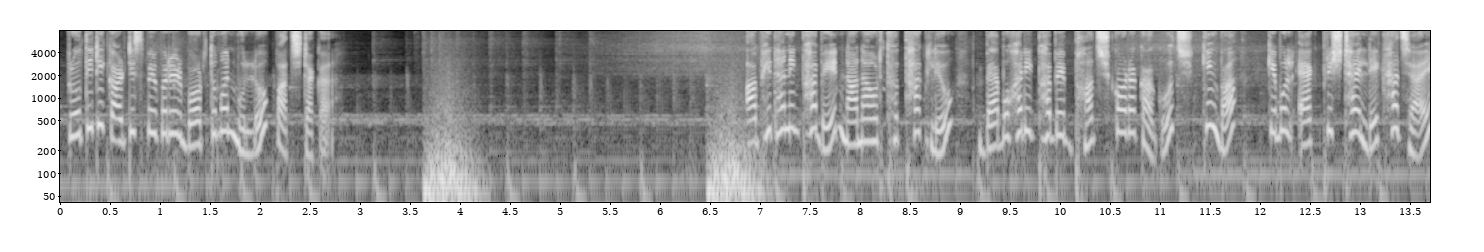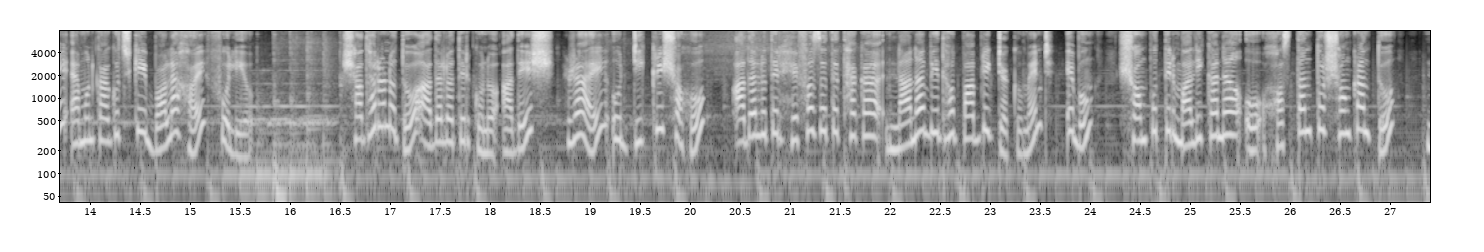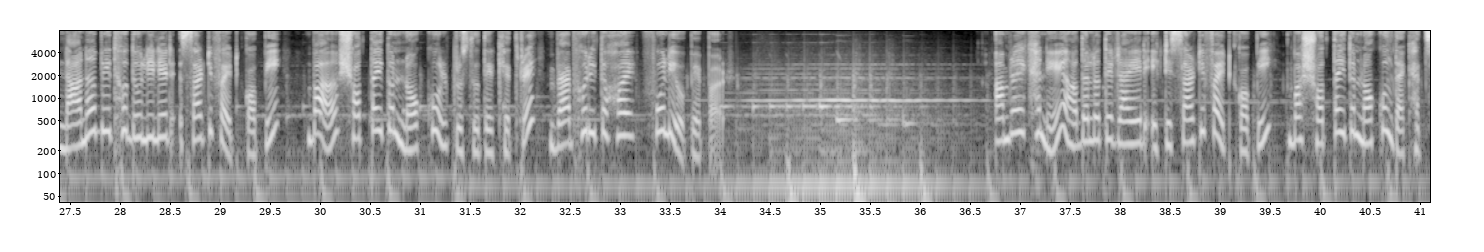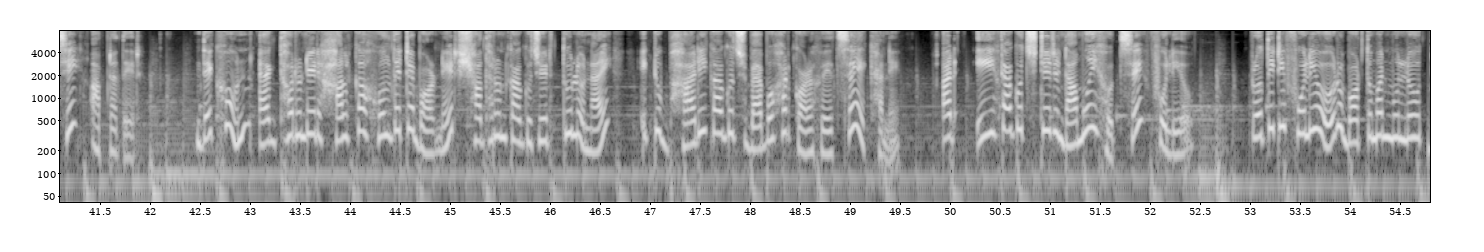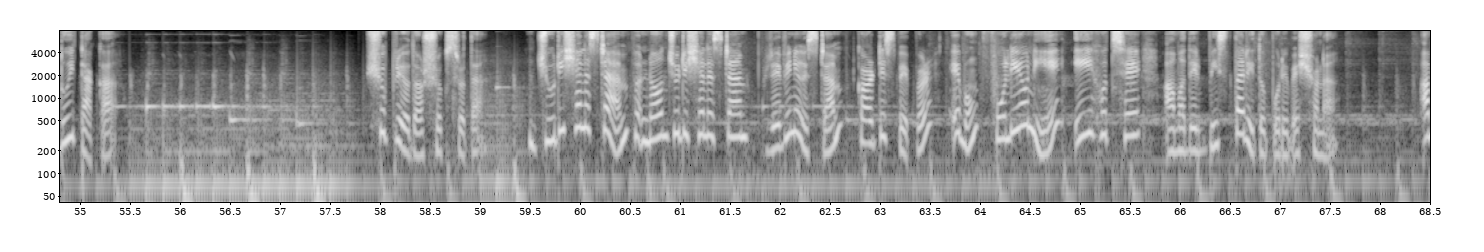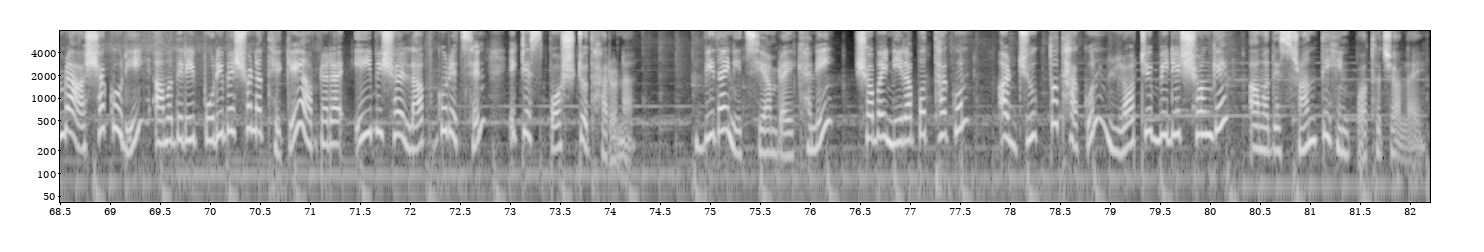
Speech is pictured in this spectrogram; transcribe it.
প্রতিটি কার্টিস পেপারের বর্তমান মূল্য পাঁচ টাকা। আভিধানিকভাবে নানা অর্থ থাকলেও ব্যবহারিকভাবে ভাঁজ করা কাগজ কিংবা কেবল এক পৃষ্ঠায় লেখা যায় এমন কাগজকেই বলা হয় ফোলিও। সাধারণত আদালতের কোনো আদেশ, রায় ও ডিক্রি সহ আদালতের হেফাজতে থাকা নানাবিধ পাবলিক ডকুমেন্ট এবং সম্পত্তির মালিকানা ও হস্তান্তর সংক্রান্ত নানাবিধ দলিলের সার্টিফাইড কপি বা সত্যায়িত নকল প্রস্তুতের ক্ষেত্রে ব্যবহৃত হয় ফোলিও পেপার। আমরা এখানে আদালতের রায়ের একটি সার্টিফাইড কপি বা সত্যায়িত নকল দেখাচ্ছি আপনাদের। দেখুন, এক ধরনের হালকা হলদেটে বর্ণের সাধারণ কাগজের তুলনায় একটু ভারী কাগজ ব্যবহার করা হয়েছে এখানে। আর এই কাগজটির নামই হচ্ছে ফোলিও। প্রতিটি ফোলিওর বর্তমান মূল্য দুই টাকা। সুপ্রিয় দর্শক শ্রোতা judicial stamp non judicial stamp revenue stamp cartridge paper এবং ফোলিও নিয়ে এই হচ্ছে আমাদের বিস্তারিত পরিবেশনা। আমরা আশা করি আমাদের এই পরিবেশনা থেকে আপনারা এই বিষয়ে লাভ করেছেন একটি স্পষ্ট ধারণা। বিদায় নিচ্ছি আমরা এখানেই। সবাই নিরাপদ থাকুন আর যুক্ত থাকুন লটিউব বিডির সঙ্গে আমাদের শ্রান্তিহীন পথ চলায়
